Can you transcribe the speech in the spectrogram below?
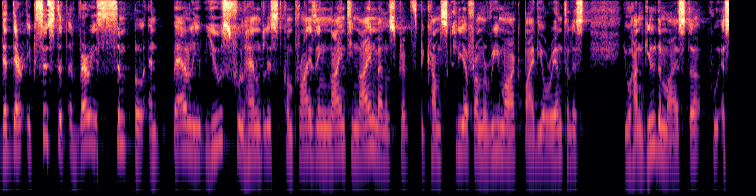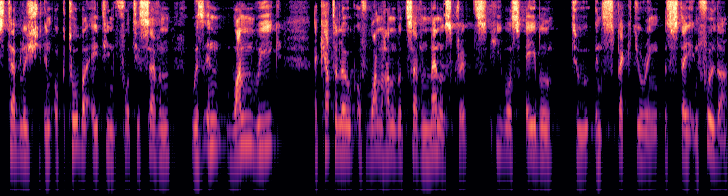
that there existed a very simple and barely useful hand list comprising 99 manuscripts becomes clear from a remark by the Orientalist Johann Gildemeister, who established in October 1847, within one week, a catalogue of 107 manuscripts he was able to inspect during a stay in Fulda.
